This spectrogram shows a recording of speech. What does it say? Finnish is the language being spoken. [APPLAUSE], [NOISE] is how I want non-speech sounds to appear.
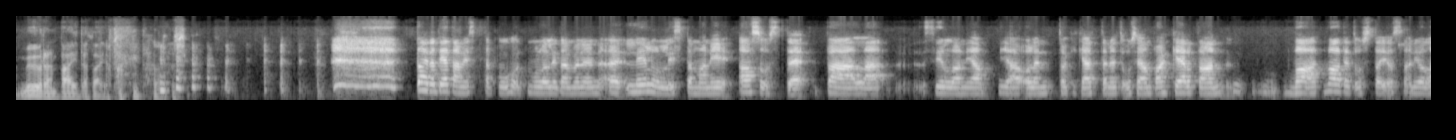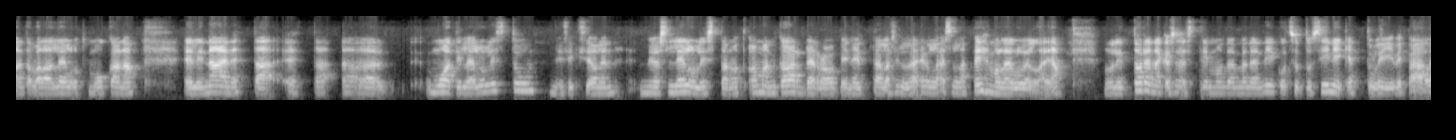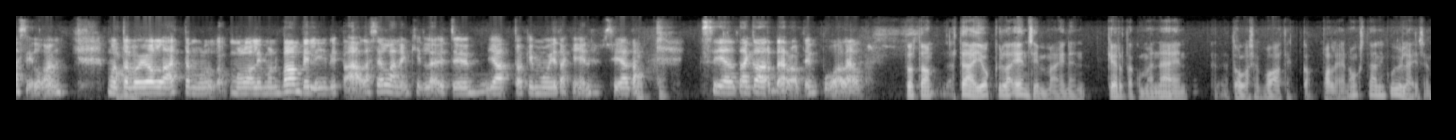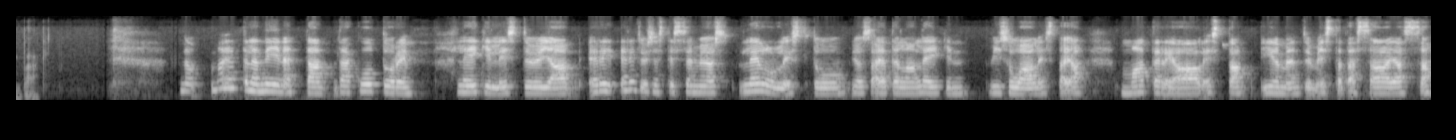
myyränpäitä tai jotain [LAUGHS] tällaisia. Taidan tietää, mistä puhut. Mulla oli tämmöinen lelullistamani asuste päällä silloin ja, ja olen toki käyttänyt useampaan kertaan va- vaatetusta, jossa on jollain tavalla lelut mukana. Eli näen, että, että ää, muoti lelullistuu, niin siksi olen myös lelullistanut oman garderobini tällaisilla erilaisilla pehmoleluilla ja Mulla oli todennäköisesti mun tämmöinen niin kutsuttu sinikettuliivi päällä silloin, mutta Aha. voi olla, että mulla, mulla oli mun bambiliivi päällä, sellainenkin löytyy ja toki muitakin sieltä, okay. sieltä garderobin puolelta. Tota, Tämä ei ole kyllä ensimmäinen kerta, kun mä näen tuollaisen vaatekappaleen. Onko tämä niin kuin yleisempääkin? No mä ajattelen niin, että tämä kulttuuri leikillistyy ja eri, erityisesti se myös lelullistuu, jos ajatellaan leikin visuaalista ja materiaalista ilmentymistä tässä ajassa.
